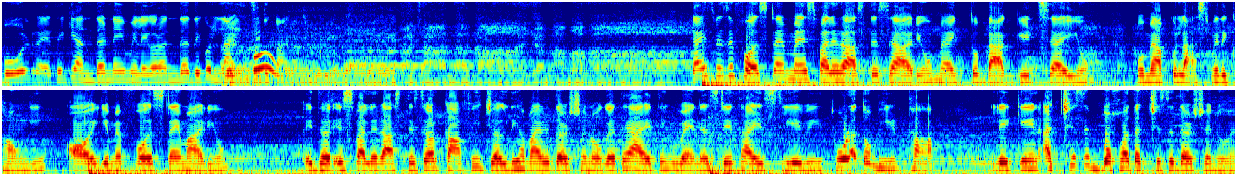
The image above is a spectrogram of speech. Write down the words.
बोल रहे थे कि अंदर नहीं मिलेगा और अंदर देखो लाइन से दुकान है। गाइस वैसे फ़र्स्ट टाइम मैं इस वाले रास्ते से आ रही हूँ। मैं एक तो बैक गेट से आई हूँ। वो मैं आपको लास्ट में दिखाऊँगी। और ये मैं फ़र्स्ट टाइम आ रही हूँ इधर इस वाले रास्ते से। और काफ़ी जल्दी हमारे दर्शन हो गए थे। आई थिंक वेनसडे था इसलिए भी थोड़ा तो भीड़ था। लेकिन अच्छे से, बहुत अच्छे से दर्शन हुए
